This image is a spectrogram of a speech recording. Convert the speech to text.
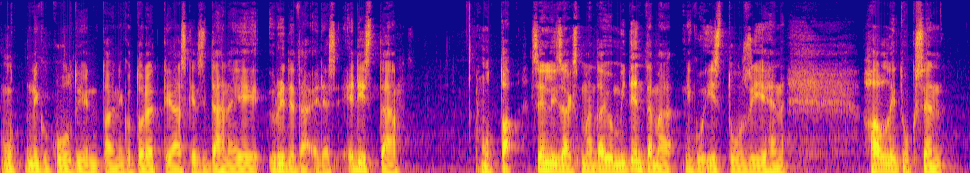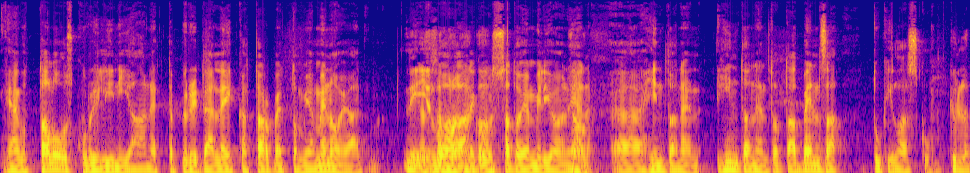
mutta niin kuin kuultiin tai niin kuin todettiin äsken, sitähän ei yritetä edes edistää. Mutta sen lisäksi mä en tajua, miten tämä niin kuin istuu siihen hallituksen ikään kuin talouskurilinjaan, että pyritään leikkaamaan tarpeettomia menoja. Että niin, jos luodaan niin satojen miljoonien no. hintainen, hintainen tota, bensatukilasku. Kyllä.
